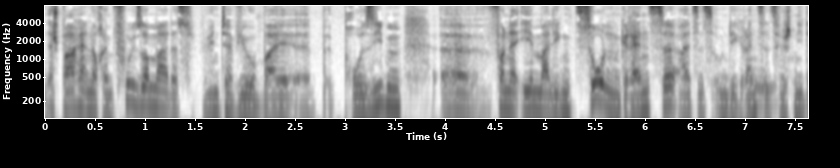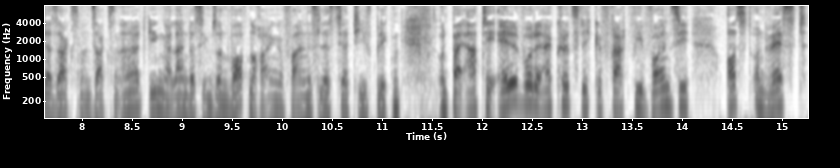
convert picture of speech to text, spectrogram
da sprach er noch im Frühsommer, das Interview bei äh, Pro7, äh, von der ehemaligen Zonengrenze, als es um die Grenze mhm. zwischen Niedersachsen und Sachsen-Anhalt ging. Allein, dass ihm so Wort noch eingefallen ist, lässt ja tief blicken. Und bei RTL wurde er kürzlich gefragt, wie wollen Sie Ost und West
